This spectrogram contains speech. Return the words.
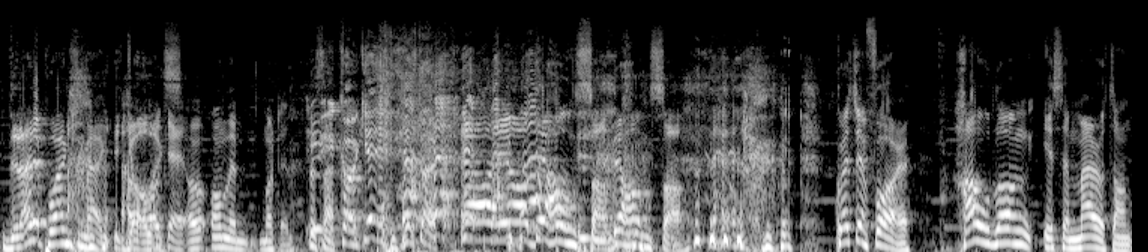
Det der er poeng til meg, ikke Alex. okay, oh, only Martin. Kan ikke Ja, ja, det han sa. Det han sa. Question four. How long is a marathon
